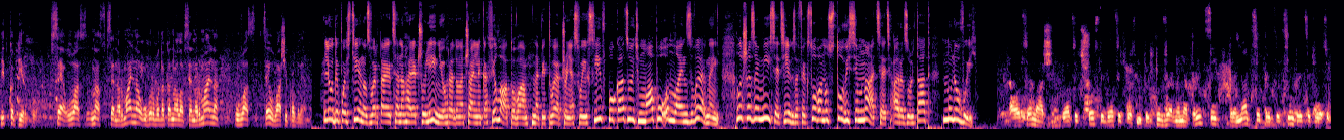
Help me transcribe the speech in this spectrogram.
Під копірку. Все, у вас у нас все нормально, у горводоканала все нормально. У вас це ваші проблеми. Люди постійно звертаються на гарячу лінію градоначальника Філатова. На підтвердження своїх слів показують мапу онлайн звернень. Лише за місяць їх зафіксовано 118, а результат нульовий. А оце наші 26, 28. Тобто тут звернення 30, 13, 37, 38.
